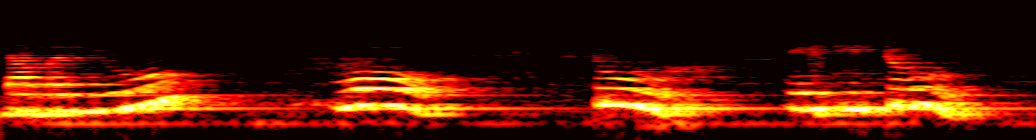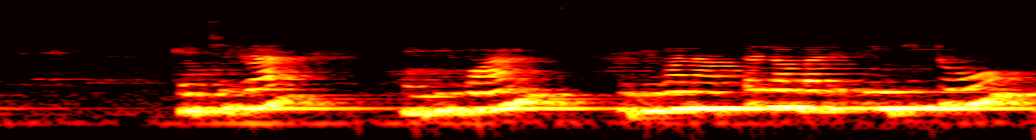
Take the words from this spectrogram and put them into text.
w o two eighty two okay children eighty one eighty one after number eighty two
